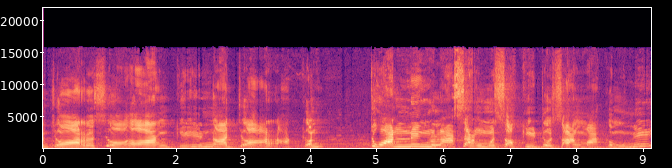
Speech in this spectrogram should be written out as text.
mojar sang kinajaraken tuaning nelasang mesaki dosang mahkemuni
